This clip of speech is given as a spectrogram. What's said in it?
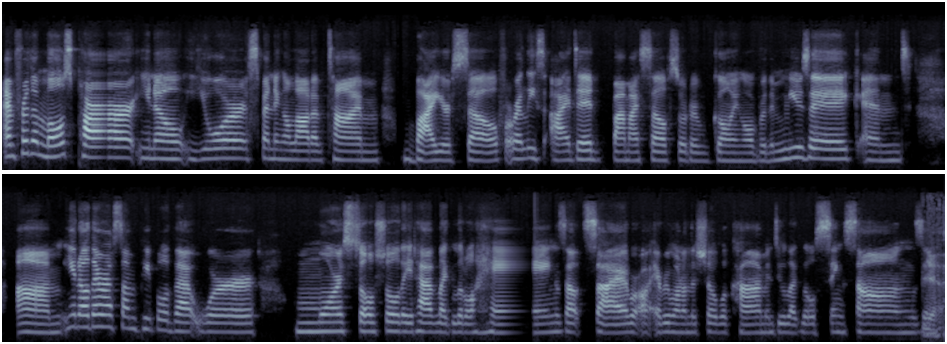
And for the most part, you know, you're spending a lot of time by yourself, or at least I did by myself, sort of going over the music. And, um, you know, there are some people that were more social. They'd have like little hangs outside where all- everyone on the show would come and do like little sing songs and Yeah.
